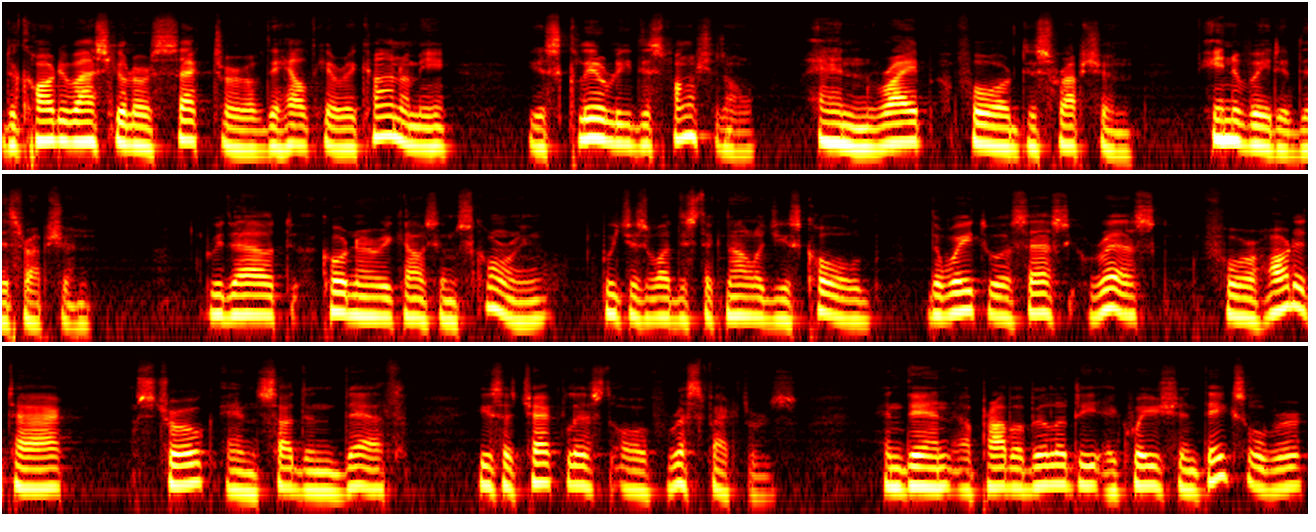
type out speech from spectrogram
The cardiovascular sector of the healthcare economy is clearly dysfunctional and ripe for disruption, innovative disruption. Without coronary calcium scoring, which is what this technology is called, the way to assess risk for heart attack, stroke, and sudden death is a checklist of risk factors. And then a probability equation takes over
